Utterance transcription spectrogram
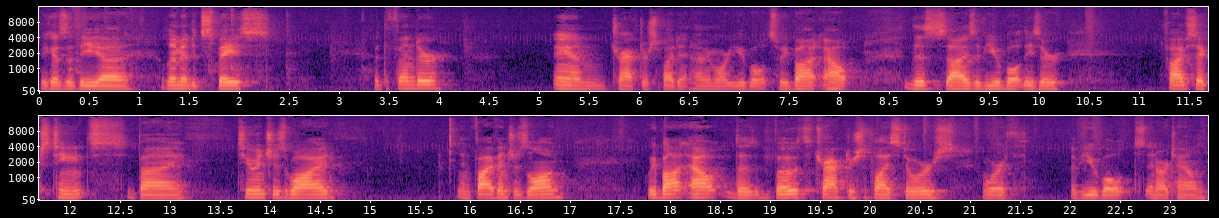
because of the uh, limited space with the fender and Tractor Supply didn't have any more U-bolts. We bought out this size of U-bolt. These are 5 sixteenths by 2 inches wide and 5 inches long. We bought out the both Tractor Supply stores worth of U-bolts in our town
